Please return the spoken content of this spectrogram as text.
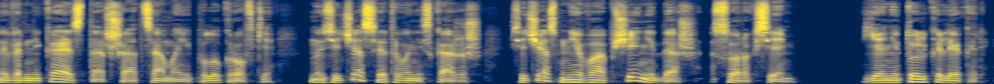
Наверняка я старше отца моей полукровки, но сейчас этого не скажешь. Сейчас мне вообще не дашь 47. Я не только лекарь.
